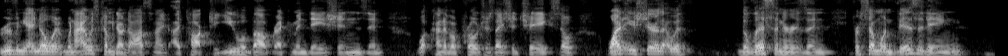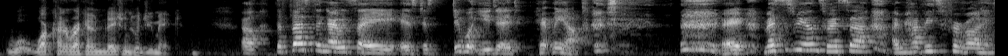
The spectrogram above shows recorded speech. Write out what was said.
Ruvani, I know when, when I was coming down to Austin, I, I, talked to you about recommendations and what kind of approaches I should take. So, why don't you share that with the listeners? And for someone visiting, w- what kind of recommendations would you make? Well, the first thing I would say is just do what you did, hit me up. hey, message me on Twitter. I'm happy to provide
